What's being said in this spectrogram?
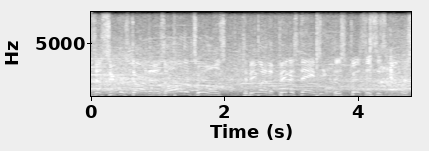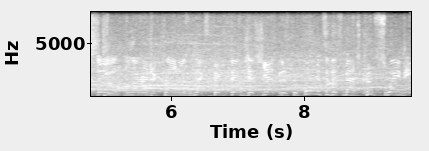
And here's a superstar that has all the tools to be one of the biggest names this business has ever seen. I'm not ready to crown him as the next big thing just yet, but his performance in this match could sway me.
